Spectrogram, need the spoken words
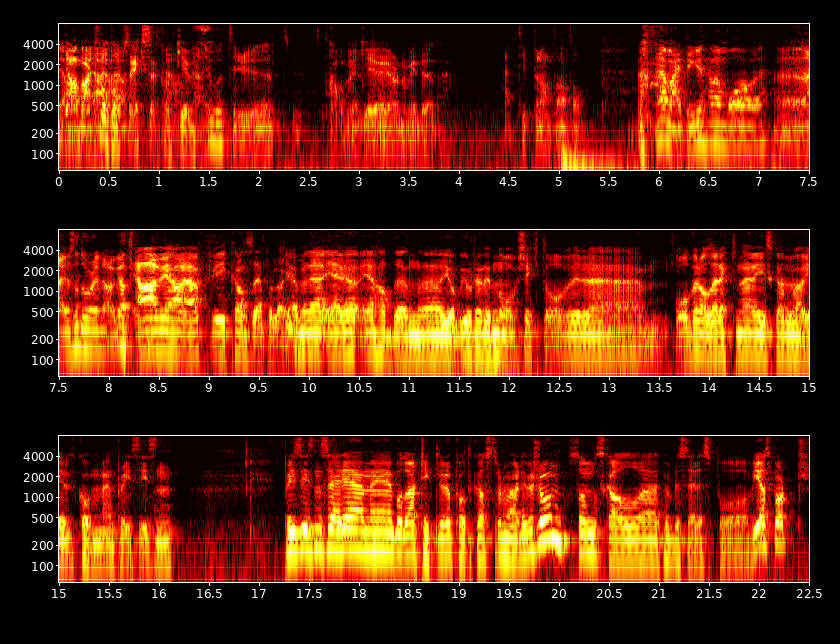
Ja, i hvert fall topp seks. Kan ikke- Ja, jo, tror, tror. kan ikke gjøre noe mindre enn det. Jeg tipper han tar topp. Jeg veit ikke. Han må ha det. Det er jo så dårlig lag at Ja, vi, har, ja, vi kan se på laget. Men jeg, jeg, jeg hadde en eh, jobb, gjort en liten oversikt over, eh, over alle rekkene. Vi skal komme med en preseason Preseason-serie med både artikler og podkaster om hver divisjon, som skal eh, publiseres på Viasport.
